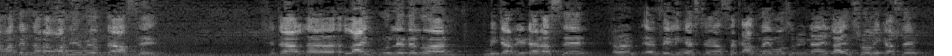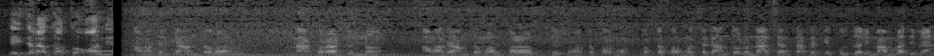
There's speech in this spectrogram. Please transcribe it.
আমাদের যারা অনিয়মিততা আছে, সেটা line crew level one meter reader আছে বিলিং অ্যাসিস্ট্যান্ট আছে, কাজ নাই, মজুরি নাই লাইন শ্রমিক আছে, এই যারা যত অনিয়ম আমাদেরকে আন্দোলন না করার জন্য, আমাদের আন্দোলন করার যে সমস্ত কর্মকর্তা কর্মচারী আন্দোলনে আছেন, তাদেরকে ফুলজারি মামলা দিবেন,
